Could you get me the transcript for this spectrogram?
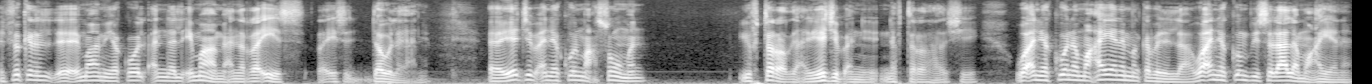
الفكر الإمامي يقول أن الإمام يعني الرئيس رئيس الدولة يعني آه، يجب أن يكون معصوما يفترض يعني يجب أن نفترض هذا الشيء وأن يكون معينا من قبل الله وأن يكون في سلالة معينة.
